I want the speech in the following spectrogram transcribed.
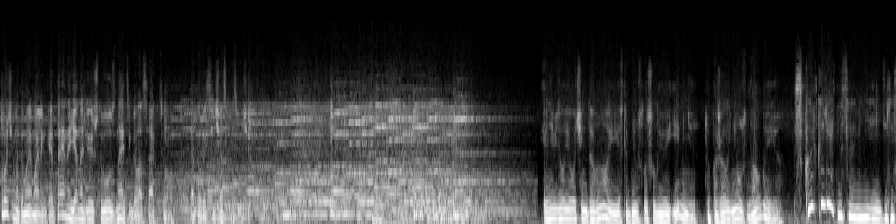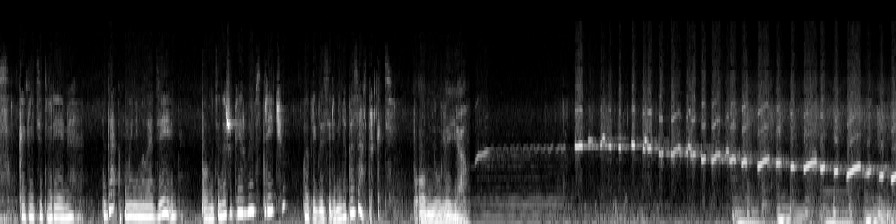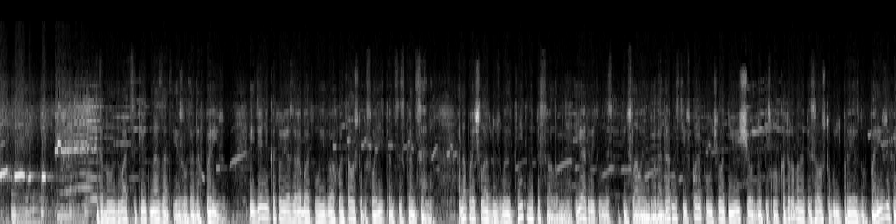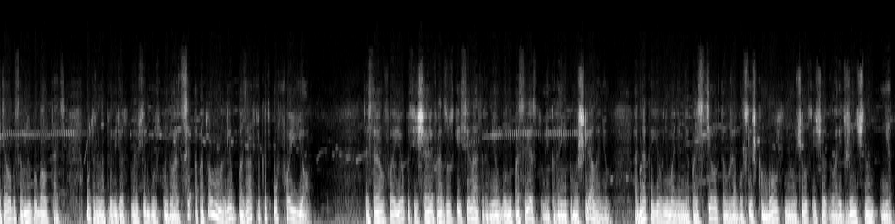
Впрочем, это моя маленькая тайна. Я надеюсь, что вы узнаете голоса актеров, которые сейчас прозвучат. Очень давно, и если бы не услышал ее имени, то, пожалуй, не узнал бы ее. Сколько лет мы с вами не виделись, как летит время. Да, мы не молодеем. Помните нашу первую встречу? Вы пригласили меня позавтракать. Помнил ли я? Это было 20 лет назад, я жил тогда в Париже. И денег, которые я зарабатывал, едва хватало, чтобы сводить концы с концами. Она прочла одну из моих книг и написала мне. Я ответил несколькими словами благодарности и вскоре получил от нее еще одно письмо, в котором она написала, что будет проездом в Париже и хотела бы со мной поболтать. Утро она проведет в Люксембургском дворце, а потом мы могли бы позавтракать у Фойо. Ресторан Фойо посещали французские сенаторы. Мне он был непосредством, я когда не помышлял о нем. Однако ее внимание меня польстило, к тому же я был слишком молод, не научился еще говорить женщинам «нет».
